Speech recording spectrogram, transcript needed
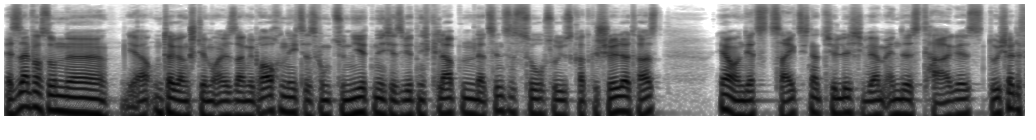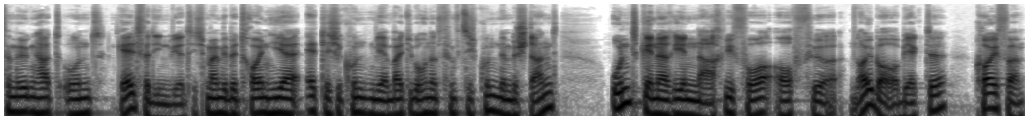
Es ist einfach so eine ja, Untergangsstimmung. Alle sagen, wir brauchen nichts, es funktioniert nicht, es wird nicht klappen, der Zins ist zu hoch, so wie du es gerade geschildert hast. Ja, und jetzt zeigt sich natürlich, wer am Ende des Tages Durchhaltevermögen hat und Geld verdienen wird. Ich meine, wir betreuen hier etliche Kunden, wir haben weit über 150 Kunden im Bestand und generieren nach wie vor auch für Neubauobjekte Käufer.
